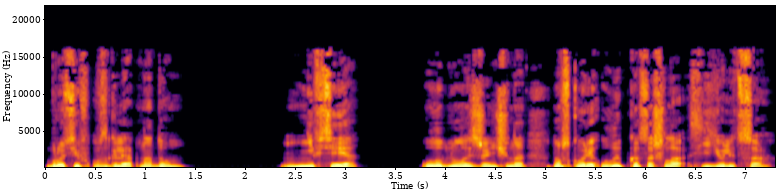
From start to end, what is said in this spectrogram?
бросив взгляд на дом. «Не все», — улыбнулась женщина, но вскоре улыбка сошла с ее лица.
